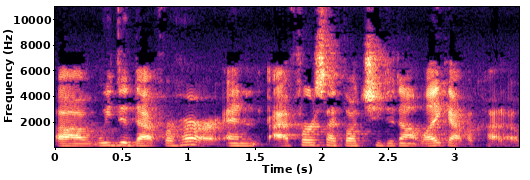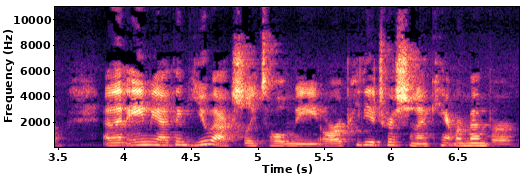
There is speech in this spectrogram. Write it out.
Uh, we did that for her. And at first, I thought she did not like avocado. And then, Amy, I think you actually told me, or a pediatrician, I can't remember,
